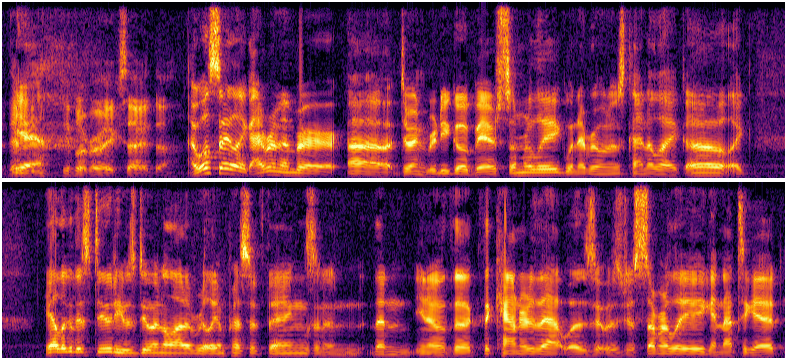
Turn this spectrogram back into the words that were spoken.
They're- Yeah. People are very excited though. I will say, like, I remember uh, during Rudy Gobert's summer league when everyone was kind of like, oh, like, yeah, look at this dude. He was doing a lot of really impressive things, and then, then you know, the the counter to that was it was just summer league, and not to get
